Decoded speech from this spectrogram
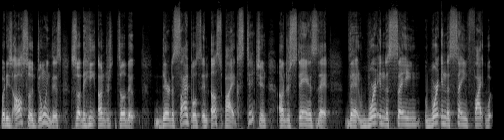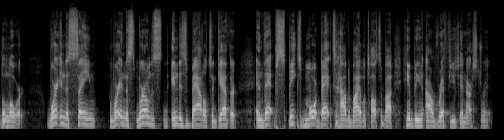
but he's also doing this so that he under so that their disciples and us by extension understands that that we're in the same we're in the same fight with the Lord. We're in the same we're in this we're on this in this battle together and that speaks more back to how the bible talks about him being our refuge and our strength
